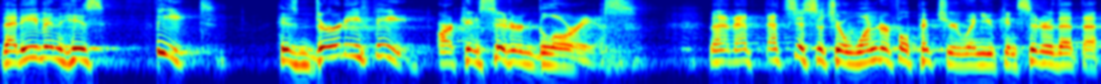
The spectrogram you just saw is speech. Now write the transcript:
that even his feet his dirty feet are considered glorious. That, that, that's just such a wonderful picture when you consider that the,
